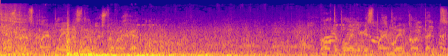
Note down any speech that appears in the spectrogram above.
Hostile spy plane established overhead. Multiple enemy spy plane contacts.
